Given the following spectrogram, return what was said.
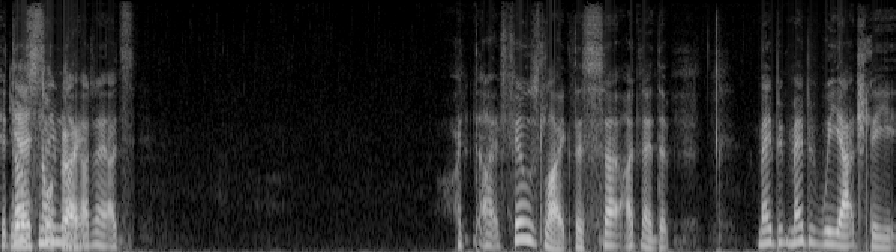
It Yeah, does not seem like. I don't know. It's, I, I, it feels like there's. I don't know that maybe maybe we actually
